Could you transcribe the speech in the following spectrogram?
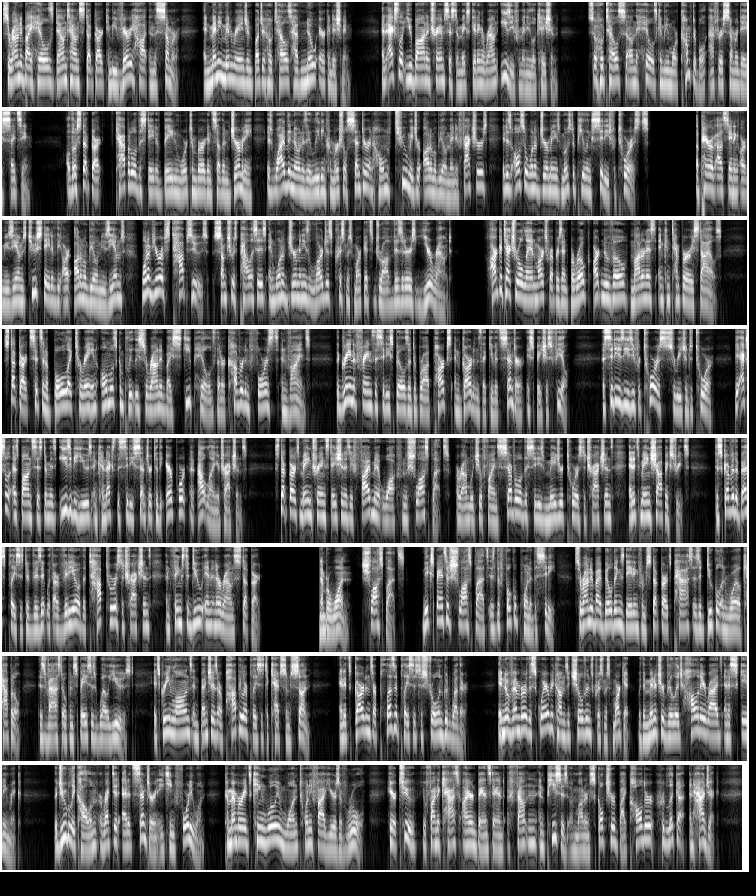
Surrounded by hills, downtown Stuttgart can be very hot in the summer, and many mid-range and budget hotels have no air conditioning. An excellent U-Bahn and tram system makes getting around easy from any location, so hotels on the hills can be more comfortable after a summer day's sightseeing. Although Stuttgart, capital of the state of Baden-Württemberg in southern Germany, is widely known as a leading commercial center and home of two major automobile manufacturers, it is also one of Germany's most appealing cities for tourists a pair of outstanding art museums, two state-of-the-art automobile museums, one of Europe's top zoos, sumptuous palaces, and one of Germany's largest Christmas markets draw visitors year-round. Architectural landmarks represent Baroque, Art Nouveau, Modernist, and contemporary styles. Stuttgart sits in a bowl-like terrain almost completely surrounded by steep hills that are covered in forests and vines. The green that frames the city spills into broad parks and gardens that give its center a spacious feel. A city is easy for tourists to reach and to tour. The excellent S-Bahn system is easy to use and connects the city center to the airport and outlying attractions. Stuttgart's main train station is a five-minute walk from the Schlossplatz, around which you'll find several of the city's major tourist attractions and its main shopping streets. Discover the best places to visit with our video of the top tourist attractions and things to do in and around Stuttgart. Number 1. Schlossplatz. The expansive Schlossplatz is the focal point of the city. Surrounded by buildings dating from Stuttgart's past as a ducal and royal capital, this vast open space is well used. Its green lawns and benches are popular places to catch some sun, and its gardens are pleasant places to stroll in good weather. In November, the square becomes a children's Christmas market with a miniature village, holiday rides, and a skating rink. The Jubilee column, erected at its center in 1841, commemorates King William I's 25 years of rule. Here, too, you'll find a cast iron bandstand, a fountain, and pieces of modern sculpture by Calder, Hrdlicka, and Hajek.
